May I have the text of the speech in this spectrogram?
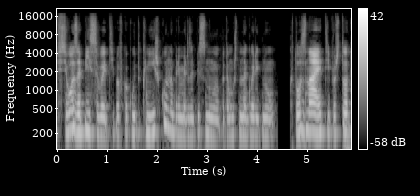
всего записывает, типа, в какую-то книжку, например, записную, потому что она говорит, ну, кто знает, типа, что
